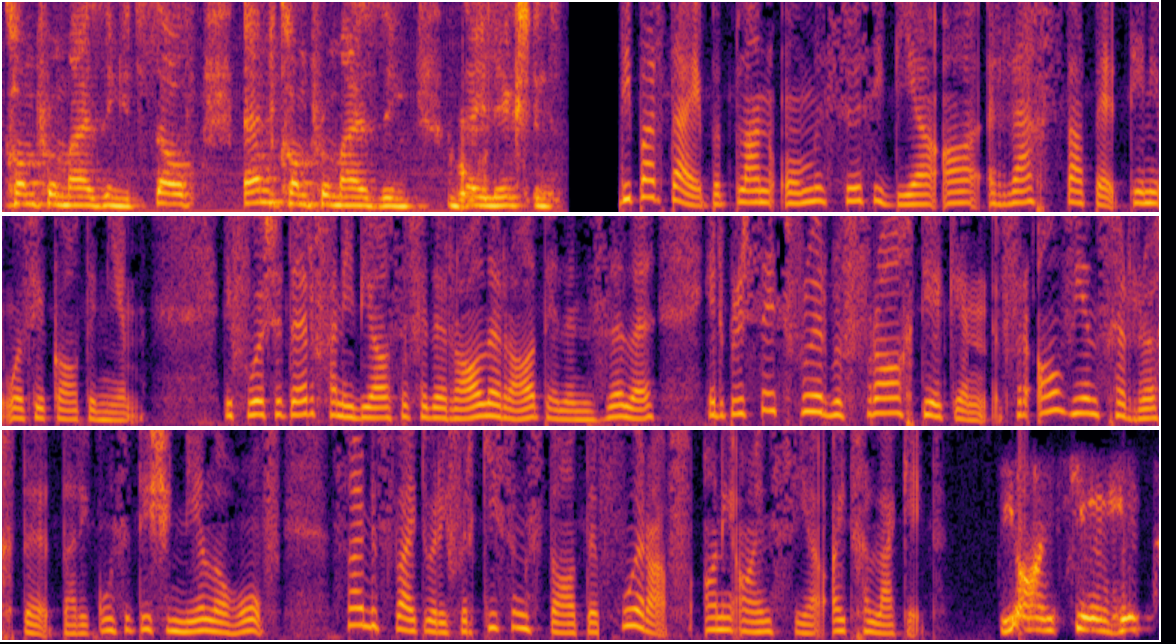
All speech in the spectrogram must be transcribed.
compromising itself and compromising the elections Die party beplan om soos die DA regstappe teen die OVK te neem. Die voorsitter van die DA se federale raad, Helen Zille, het die proses vroeër bevraagteken veral weens gerugte dat die konstitusionele hof sy besluit oor die verkiesingsdate vooraf aan die ANC uitgelek het. Die ANC het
